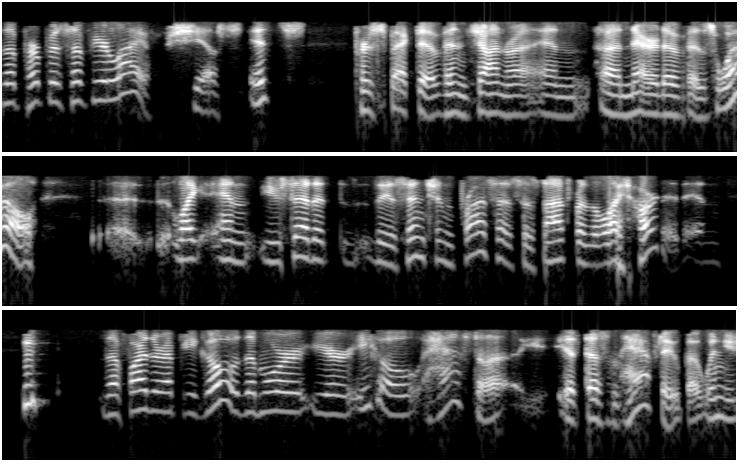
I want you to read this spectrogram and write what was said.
the purpose of your life shifts its perspective and genre and uh, narrative as well. Uh, like, and you said it, the ascension process is not for the lighthearted, and the farther up you go, the more your ego has to. It doesn't have to, but when you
